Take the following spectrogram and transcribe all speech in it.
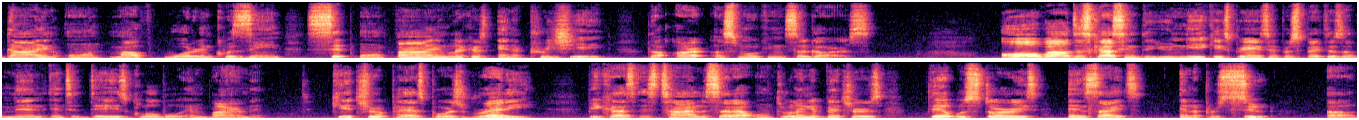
dine on mouth-watering cuisine, sip on fine liquors, and appreciate the art of smoking cigars. All while discussing the unique experience and perspectives of men in today's global environment. Get your passports ready because it's time to set out on thrilling adventures filled with stories, insights, and the pursuit of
